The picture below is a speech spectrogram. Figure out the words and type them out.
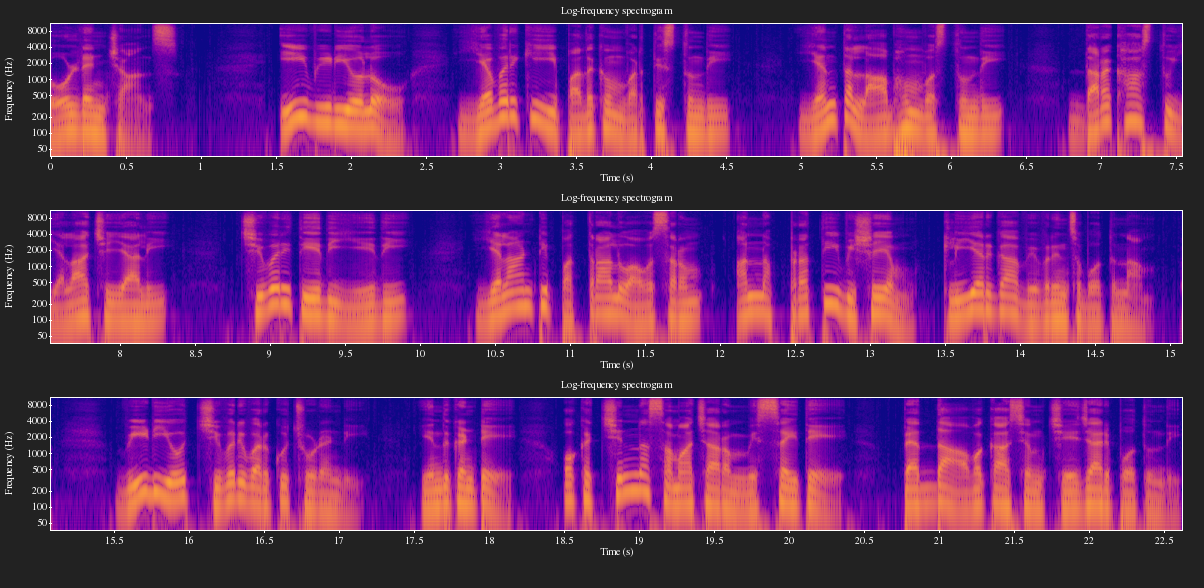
గోల్డెన్ ఛాన్స్. ఈ వీడియోలో ఎవరికి ఈ పథకం వర్తిస్తుంది? ఎంత లాభం వస్తుంది? దరఖాస్తు ఎలా చెయ్యాలి చివరి తేదీ ఏది? ఎలాంటి పత్రాలు అవసరం? అన్న ప్రతి విషయం క్లియర్గా వివరించబోతున్నాం. వీడియో చివరి వరకు చూడండి. ఎందుకంటే ఒక చిన్న సమాచారం మిస్ అయితే పెద్ద అవకాశం చేజారిపోతుంది.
